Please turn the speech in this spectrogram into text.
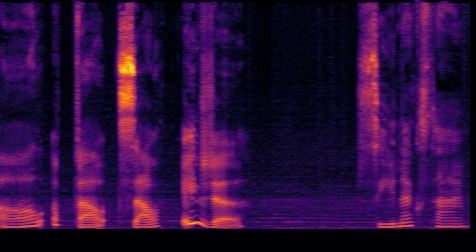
all about South Asia. See you next time.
